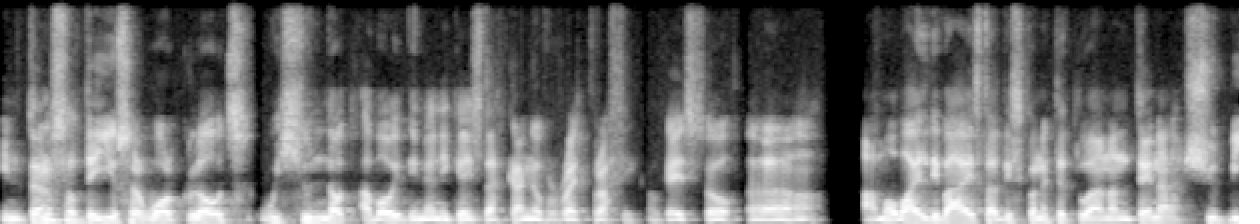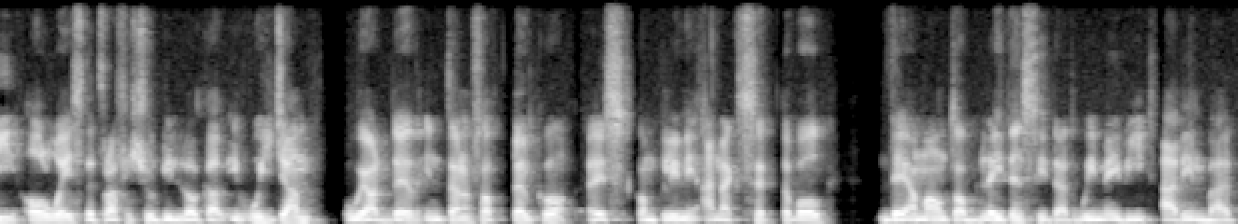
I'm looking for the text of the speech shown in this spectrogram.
In terms of the user workloads, we should not avoid in any case that kind of red traffic. Okay, so uh, a mobile device that is connected to an antenna should be always the traffic should be local. If we jump, we are dead in terms of telco. It's completely unacceptable the amount of latency that we may be adding, but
